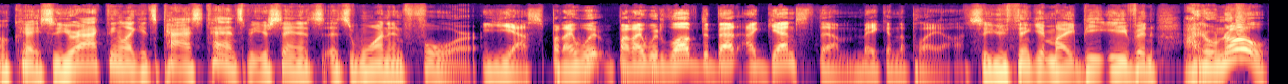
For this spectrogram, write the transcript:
Okay, so you're acting like it's past tense, but you're saying it's it's one and four. Yes, but I would, but I would love to bet against them making the playoffs. So you think it might be even? I don't know,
